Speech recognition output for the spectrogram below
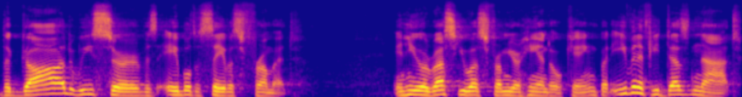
the God we serve is able to save us from it, and he will rescue us from your hand, O king. But even if he does not,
